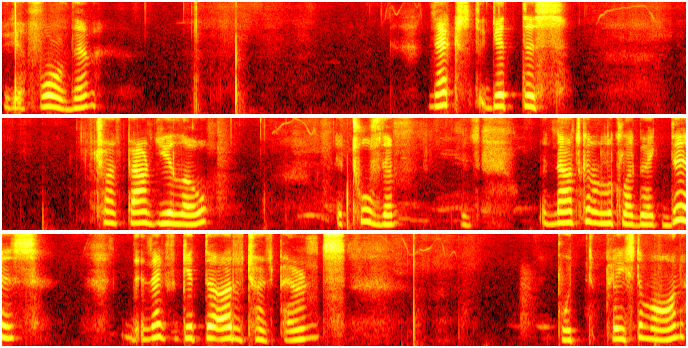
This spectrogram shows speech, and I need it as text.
You get four of them. Next, get this transparent yellow. Get two of them. It's, now it's gonna look like like this. Next, get the other transparents. Put place them on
